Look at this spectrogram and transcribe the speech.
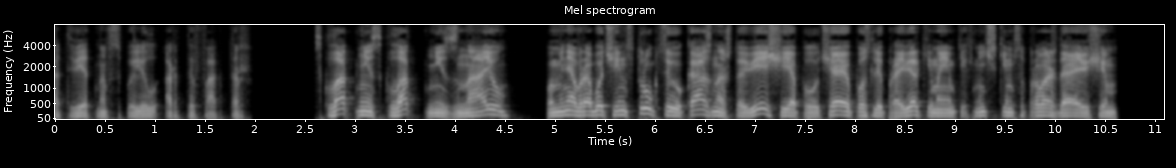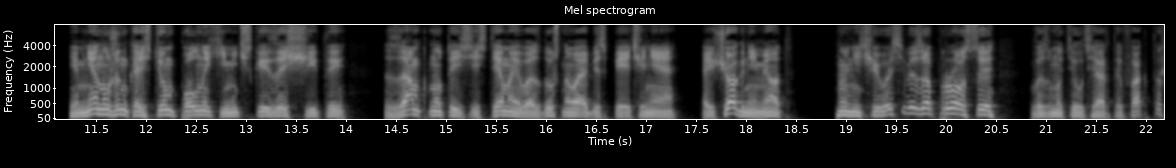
ответно вспылил артефактор. «Склад не склад, не знаю. У меня в рабочей инструкции указано, что вещи я получаю после проверки моим техническим сопровождающим. И мне нужен костюм полной химической защиты, замкнутой системой воздушного обеспечения, а еще огнемет. «Ну ничего себе запросы!» — возмутился артефактор,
